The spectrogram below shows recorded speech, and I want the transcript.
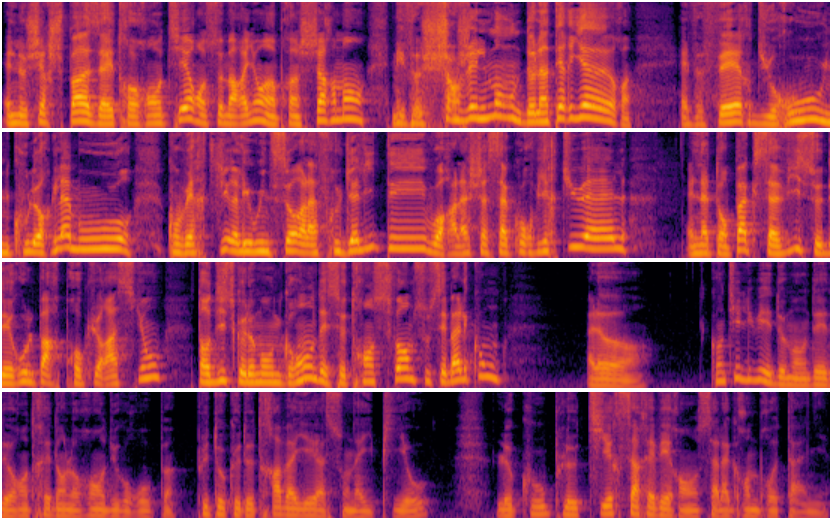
Elle ne cherche pas à être rentière en se mariant à un prince charmant, mais veut changer le monde de l'intérieur. Elle veut faire du roux une couleur glamour, convertir les Windsor à la frugalité, voire à la chasse à cour virtuelle. Elle n'attend pas que sa vie se déroule par procuration, tandis que le monde gronde et se transforme sous ses balcons. Alors, quand il lui est demandé de rentrer dans le rang du groupe, plutôt que de travailler à son IPO, le couple tire sa révérence à la Grande-Bretagne.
